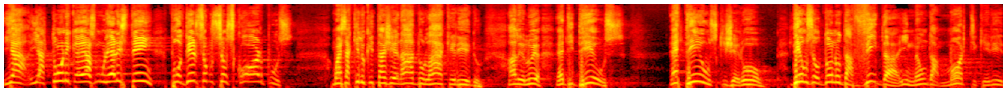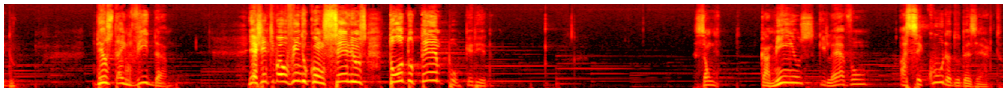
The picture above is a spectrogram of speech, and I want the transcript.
E a, e a tônica é: as mulheres têm poder sobre os seus corpos. Mas aquilo que está gerado lá, querido, aleluia, é de Deus. É Deus que gerou. Deus é o dono da vida e não da morte, querido. Deus está em vida. E a gente vai ouvindo conselhos todo o tempo, querido. São caminhos que levam à secura do deserto.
